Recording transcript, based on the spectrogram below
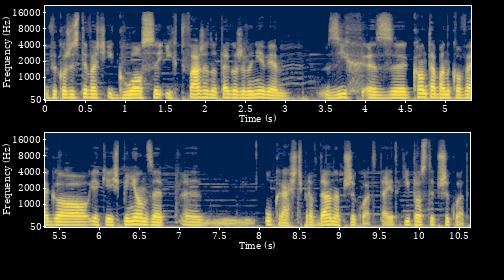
wykorzystywać ich głosy, ich twarze do tego, żeby, nie wiem, z ich z konta bankowego jakieś pieniądze y, ukraść, prawda? Na przykład. Daję taki prosty przykład.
